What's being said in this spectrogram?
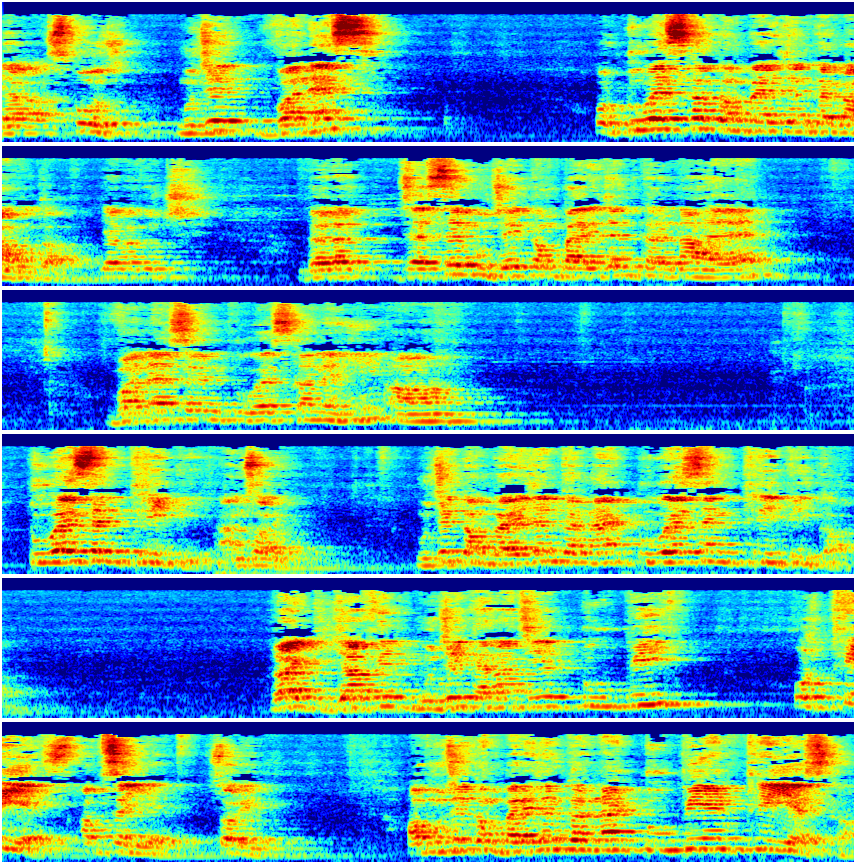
या सपोज़ मुझे 1s और 2s का कंपैरिजन करना होता। या मैं कुछ गलत जैसे मुझे कंपैरिजन करना है 1s एंड 2s का नहीं two S and three P I am sorry मुझे कंपैरिजन करना है two S and three P का। Right right? या फिर मुझे कहना चाहिए टू पी और थ्री एस। अब सही है सॉरी अब मुझे कंपैरिजन करना है two P and three S का।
